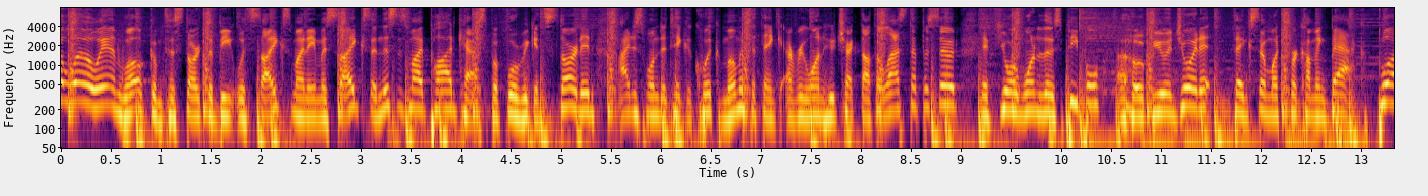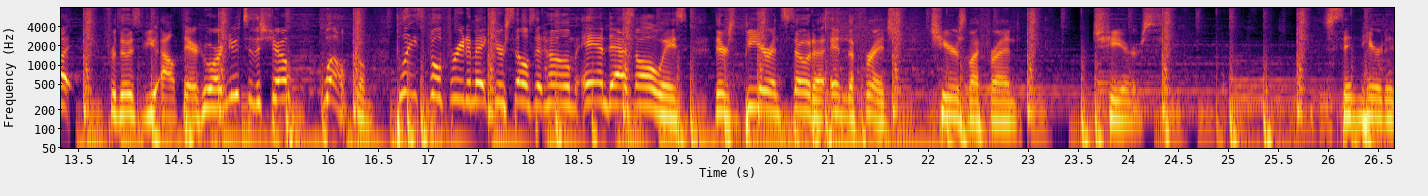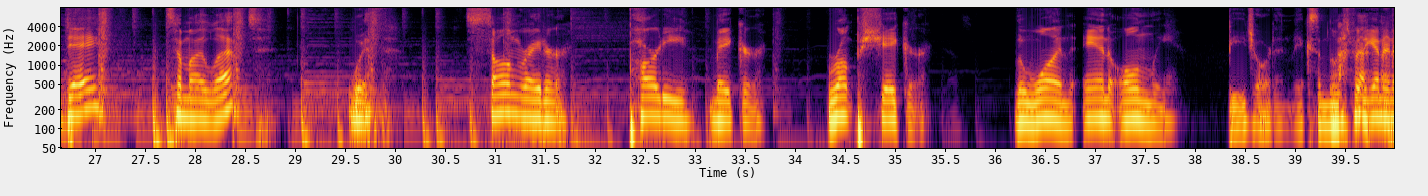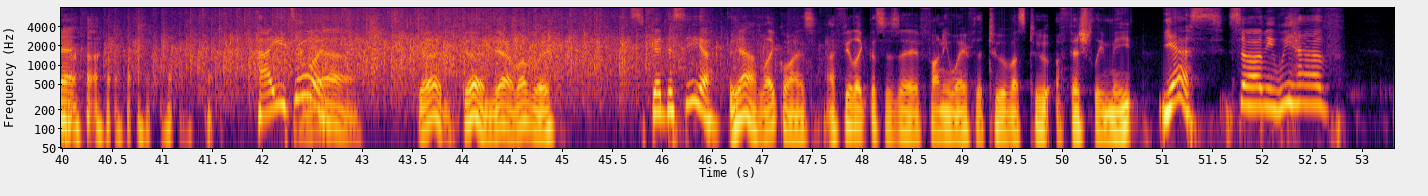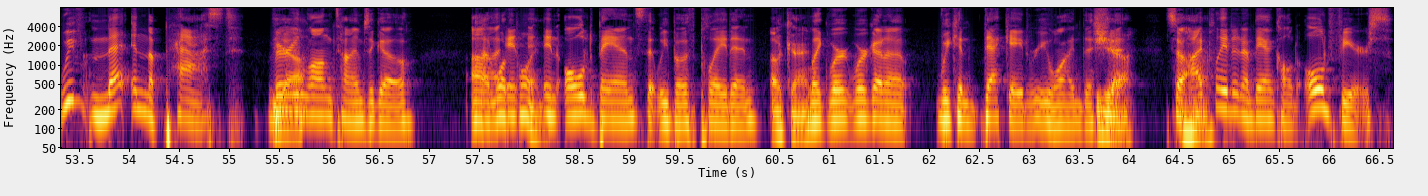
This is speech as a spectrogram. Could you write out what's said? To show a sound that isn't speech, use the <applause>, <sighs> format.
Hello and welcome to Start the Beat with Sykes. My name is Sykes and this is my podcast. Before we get started, I just wanted to take a quick moment to thank everyone who checked out the last episode. If you're one of those people, I hope you enjoyed it. Thanks so much for coming back. But for those of you out there who are new to the show, welcome. Please feel free to make yourselves at home. And as always, there's beer and soda in the fridge. Cheers, my friend. Cheers. Sitting here today to my left with songwriter, party maker, rump shaker, the one and only B Jordan. Make some noise for the <laughs> internet. How you doing? Yeah. Good, good. Yeah, lovely. It's good to see you. Yeah, likewise. I feel like this is a funny way for the two of us to officially meet. Yes. So I mean, we have we've met in the past, very Yeah. long times ago. Uh, At what in, point? In old bands that we both played in. Okay. Like we're we're gonna we can decade rewind this shit. Yeah. So I played in a band called Old Fears.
